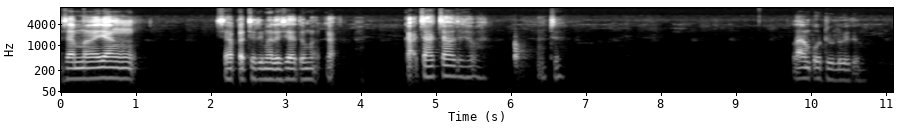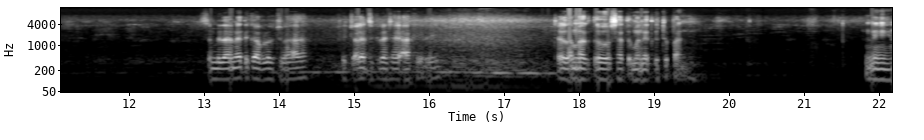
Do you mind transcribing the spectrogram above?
Sama yang siapa dari Malaysia itu kak kak Caca itu siapa? Ada. Lampu dulu itu. 9.32 video akan segera saya akhiri. Dalam waktu satu menit ke depan. Ini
